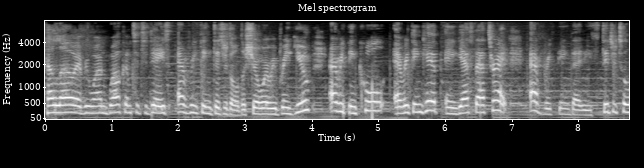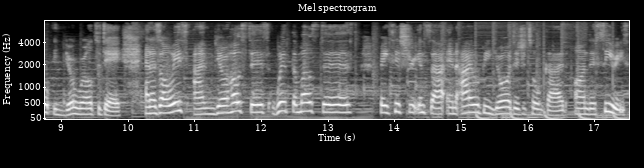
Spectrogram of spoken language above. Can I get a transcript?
Hello, everyone. Welcome to today's Everything Digital, the show where we bring you everything cool, everything hip, and yes, that's right, everything that is digital in your world today. And as always, I'm your hostess with the mostest, Faith History Insight, and I will be your digital guide on this series.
